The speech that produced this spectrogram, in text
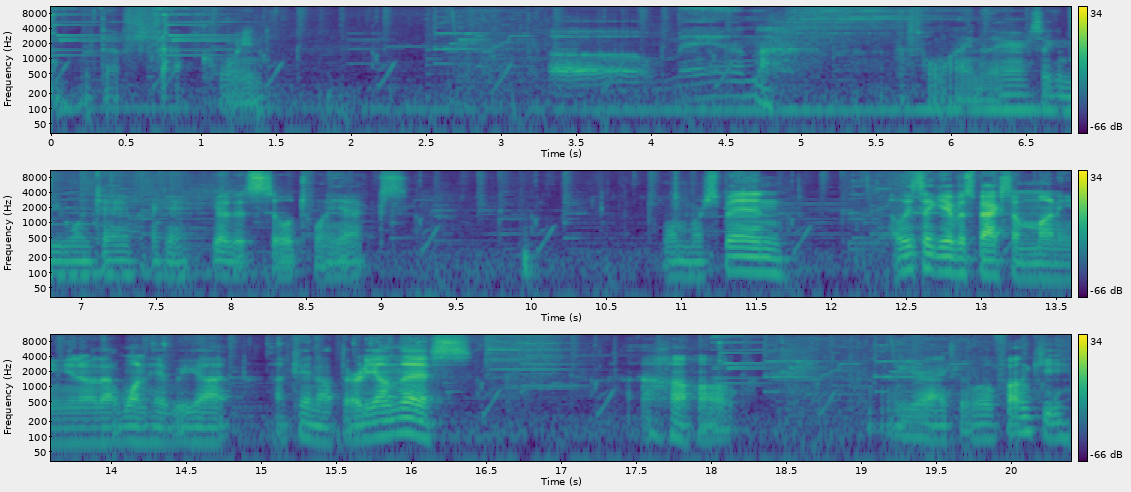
coin. There, so it can be 1k. Okay, good, it's still 20x. One more spin. At least they gave us back some money, you know, that one hit we got. Okay, now 30 on this. Oh, you're acting a little funky.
